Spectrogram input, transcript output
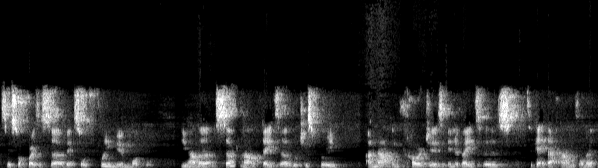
say software as a service, or freemium model. You have a, a certain amount of data which is free, and that encourages innovators to get their hands on it.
